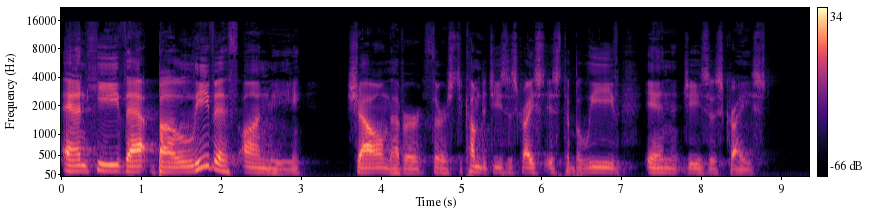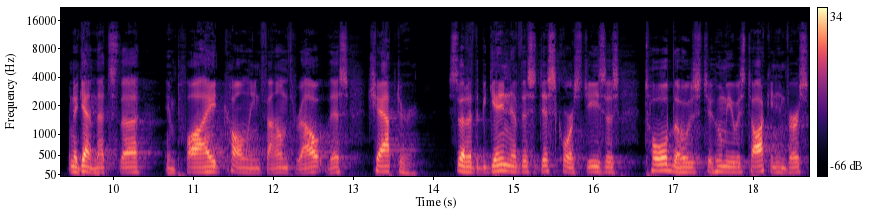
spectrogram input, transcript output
And he that believeth on me shall never thirst. To come to Jesus Christ is to believe in Jesus Christ. And again, that's the implied calling found throughout this chapter. So that at the beginning of this discourse, Jesus told those to whom he was talking in verse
